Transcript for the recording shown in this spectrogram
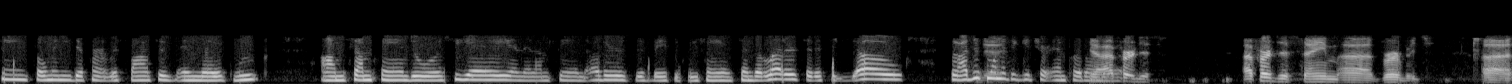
seen so many different responses in the group. Um, some saying do a CA, and then I'm seeing others just basically saying send a letter to the CEO. So I just Yeah. wanted to get your input on Yeah, that. I've heard this. I've heard this same uh, verbiage. Uh,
